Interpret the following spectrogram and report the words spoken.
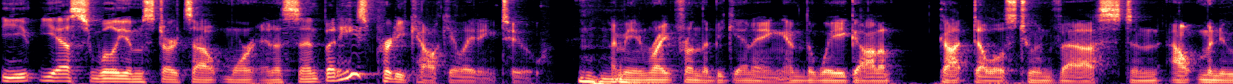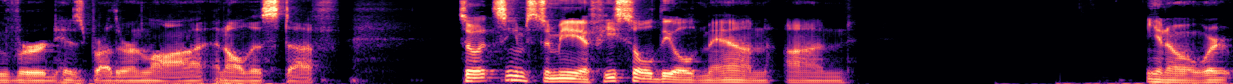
yes william starts out more innocent but he's pretty calculating too mm-hmm. i mean right from the beginning and the way he got him got delos to invest and outmaneuvered his brother-in-law and all this stuff so it seems to me if he sold the old man on you know, we're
